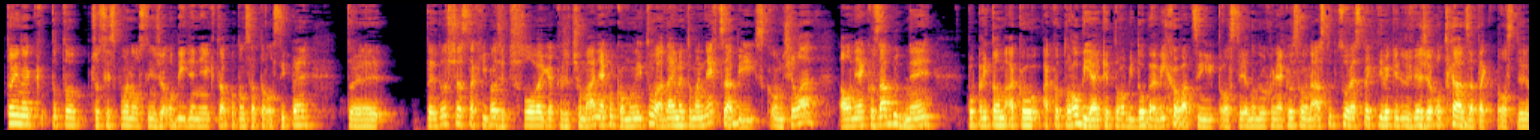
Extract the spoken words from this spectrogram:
To inak, toto, čo si spomenul s tým, že odíde niekto a potom sa to rozsype, to je, to je dosť častá chyba, že človek akože čo má nejakú komunitu a dajme ma nechce, aby skončila, ale nejako zabudne popri tom, ako, ako to robí, aj keď to robí dobre, vychovať si proste jednoducho nejakého svojho nástupcu, respektíve keď už vie, že odchádza, tak proste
